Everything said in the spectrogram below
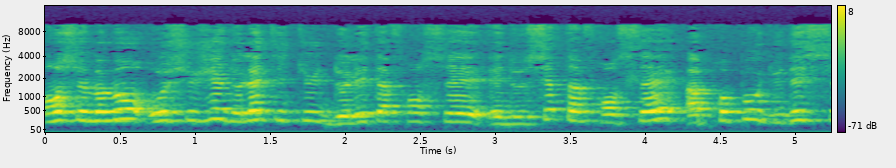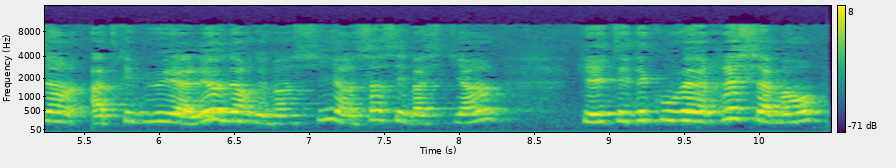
en ce moment au sujet de l'attitude de l'État français et de certains Français à propos du dessin attribué à Léonard de Vinci, un Saint-Sébastien, qui a été découvert récemment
